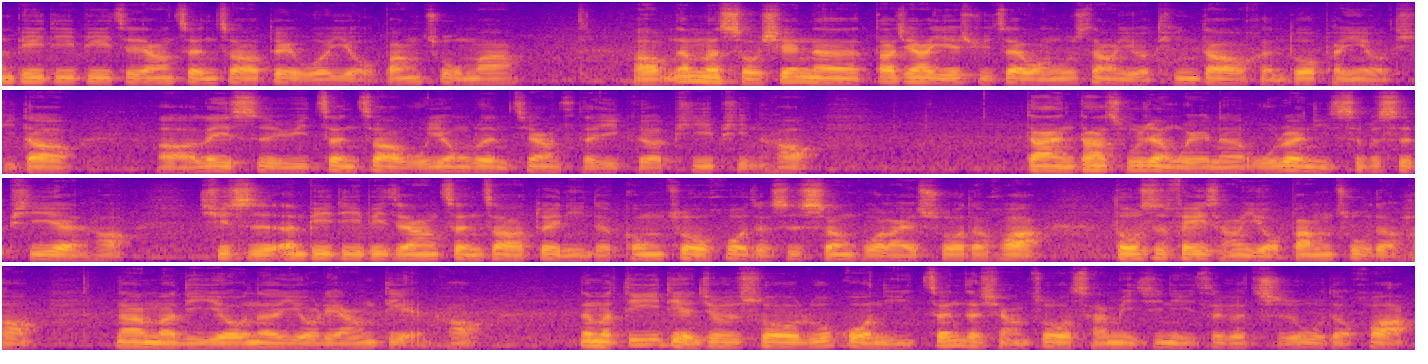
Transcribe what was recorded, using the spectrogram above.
NPDP 这张证照对我有帮助吗？好，那么首先呢，大家也许在网络上有听到很多朋友提到，呃，类似于证照无用论这样子的一个批评哈。但大叔认为呢，无论你是不是 PM 哈，其实 NPDP 这张证照对你的工作或者是生活来说的话，都是非常有帮助的哈。那么理由呢有两点哈。那么第一点就是说，如果你真的想做产品经理这个职务的话，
